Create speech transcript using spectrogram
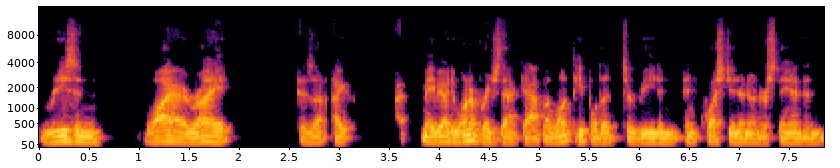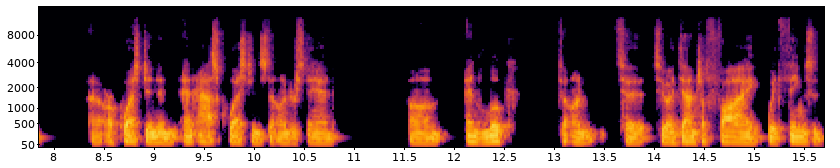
reason why I write is I maybe I do want to bridge that gap. I want people to, to read and, and question and understand and, uh, or question and, and ask questions to understand um, and look to un, to to identify with things that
